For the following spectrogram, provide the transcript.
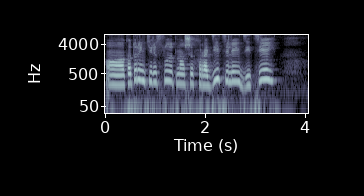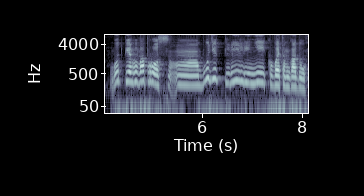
А, которые интересуют наших родителей, детей. Вот первый вопрос. А, будет ли линейка в этом году?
